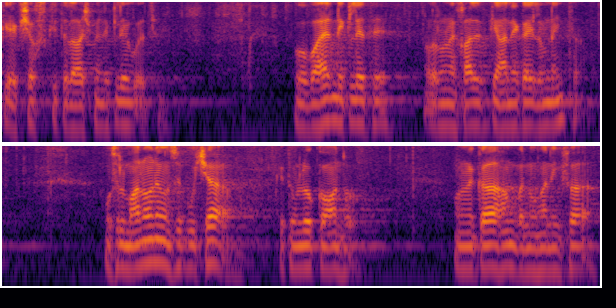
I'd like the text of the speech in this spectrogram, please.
के एक शख्स की तलाश में निकले हुए थे। वो बाहर निकले थे और उन्हें खालिद के आने का इलम नहीं था। मुसलमानों ने उनसे पूछा कि तुम लोग कौन हो? उन्होंने कहा, हम बनु हनीफ़ा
